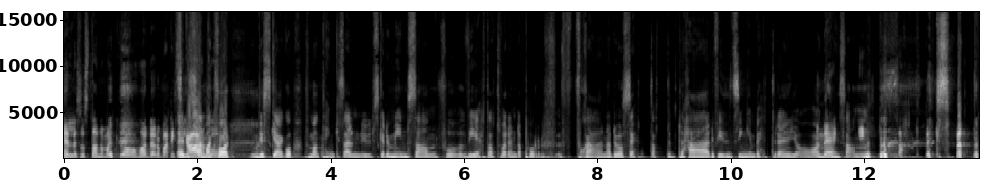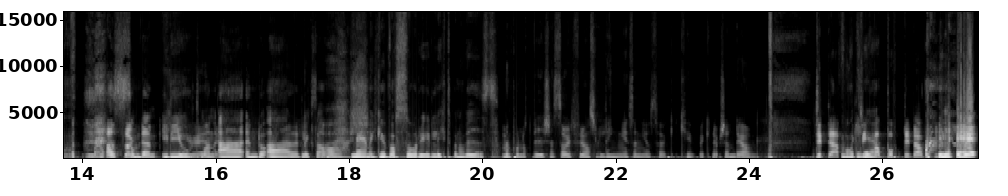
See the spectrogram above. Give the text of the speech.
Eller så stannar man kvar där och bara det ska eller stannar man gå. kvar, det ska gå, för man tänker så här nu ska du minsann få veta att varenda porrstjärna du har sett att det här, det finns ingen bättre än jag Nej, minsann. Exakt, exakt. Alltså, Som den idiot gud. man är, ändå är liksom. åh, Nej men gud vad sorgligt på något vis. Men på något vis känns det sorgligt för det var så länge sedan jag sög kuk nu kände jag. Det där får det klippa det? bort det där. Nej,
